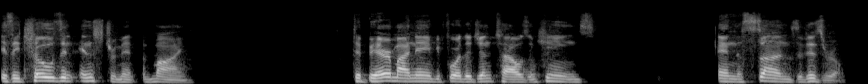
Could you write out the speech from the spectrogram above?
is a chosen instrument of mine to bear my name before the Gentiles and kings and the sons of Israel.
